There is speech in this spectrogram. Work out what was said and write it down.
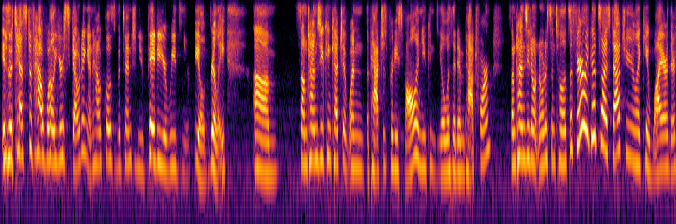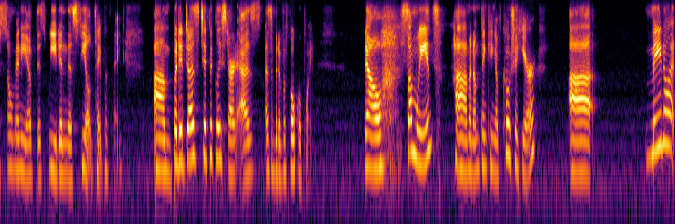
is a test of how well you're scouting and how close of attention you pay to your weeds in your field, really. Um, sometimes you can catch it when the patch is pretty small and you can deal with it in patch form sometimes you don't notice until it's a fairly good sized patch and you're like, hey, why are there so many of this weed in this field type of thing. Um, but it does typically start as as a bit of a focal point. Now, some weeds, um, and I'm thinking of kochia here, uh, may not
